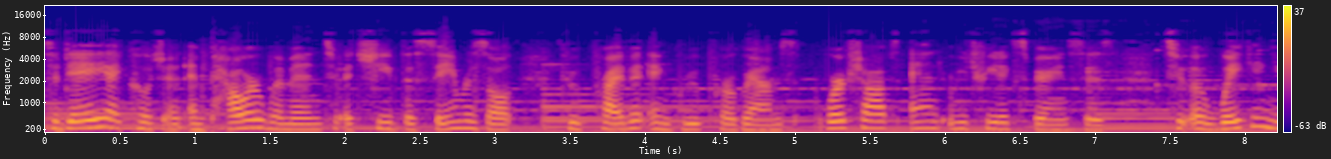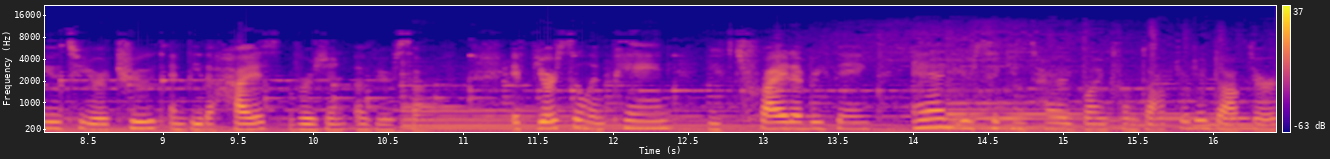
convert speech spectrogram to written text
Today, I coach and empower women to achieve the same result through private and group programs, workshops, and retreat experiences to awaken you to your truth and be the highest version of yourself. If you're still in pain, you've tried everything, and you're sick and tired going from doctor to doctor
